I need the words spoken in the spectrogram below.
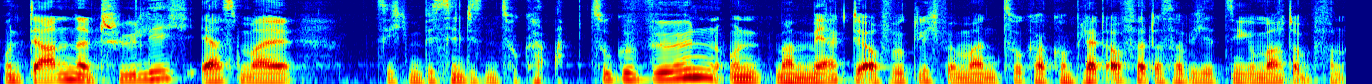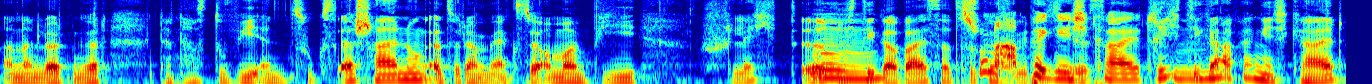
Und dann natürlich erstmal sich ein bisschen diesen Zucker abzugewöhnen. Und man merkt ja auch wirklich, wenn man Zucker komplett aufhört, das habe ich jetzt nie gemacht, aber von anderen Leuten gehört, dann hast du wie Entzugserscheinung. Also da merkst du auch mal, wie schlecht äh, richtiger weißer Zucker Schon Abhängigkeit. ist. Richtige mhm. Abhängigkeit.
